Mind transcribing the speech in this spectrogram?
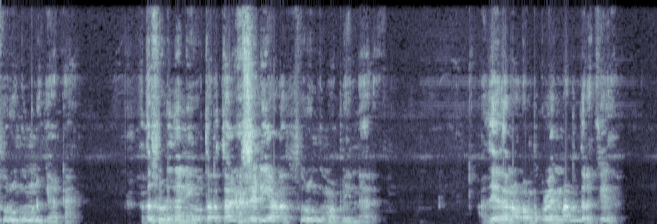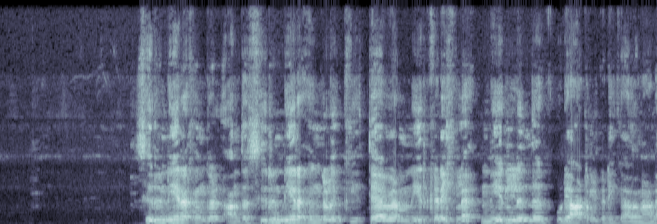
சுருங்கும்னு கேட்டேன். அந்த சுடு தண்ணி ஊற்றுற தனி செடியானது சுருங்கும் அப்படின்னாரு. அதே தானே உடம்புக்குள்ளேயும் நடந்திருக்கு. சிறு நீரகங்கள் அந்த சிறு நீரகங்களுக்கு தேவையான நீர் கிடைக்கல. நீரில் இருந்து இருக்கக்கூடிய ஆற்றல் கிடைக்காதனால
